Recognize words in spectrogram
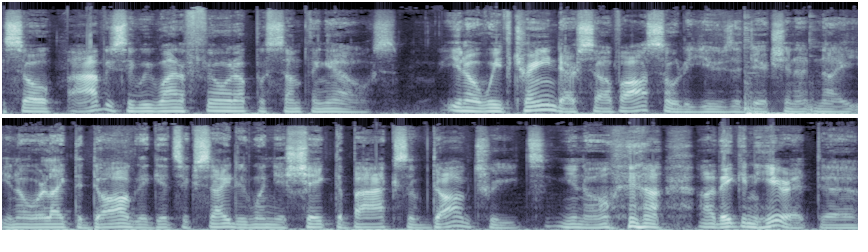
so obviously we want to fill it up with something else you know, we've trained ourselves also to use addiction at night. You know, we're like the dog that gets excited when you shake the box of dog treats. You know, uh, they can hear it. Uh,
